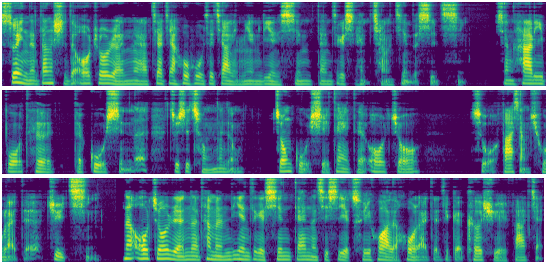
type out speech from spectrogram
所以呢，当时的欧洲人啊，家家户户在家里面炼仙丹，这个是很常见的事情。像《哈利波特》的故事呢，就是从那种中古时代的欧洲所发想出来的剧情。那欧洲人呢，他们炼这个仙丹呢，其实也催化了后来的这个科学发展。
